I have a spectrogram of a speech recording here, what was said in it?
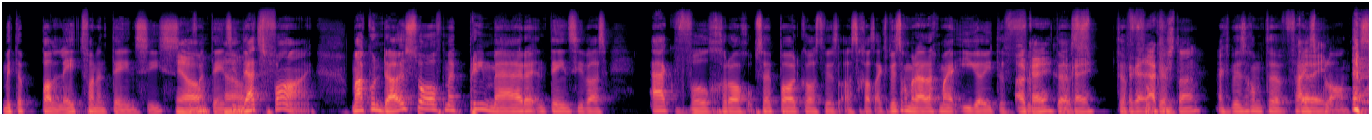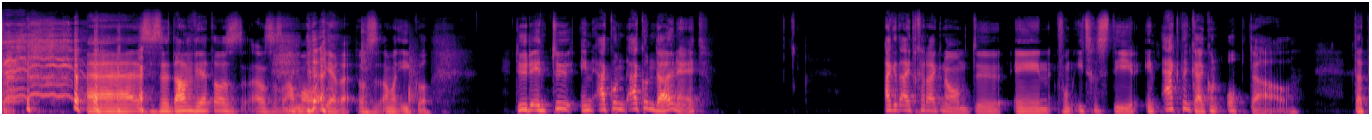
met 'n palet van intensies Ja, of intensie. ja. That's fine. Maar ek onthou so half my primêre intensie was ek wil graag op sy podcast wees as gas. Ek's besig om regtig my ego hier te vo- Okay, te, okay. te Okay, ek verstaan. Ek's besig om te faceplant. So. uh so, so dan weet ons ons is almal ewe, ons is almal equal. Dude, en toe en ek kon ek onthou net ek het uitgereik na hom toe en vir hom iets gestuur en ek dink hy kon optel dat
